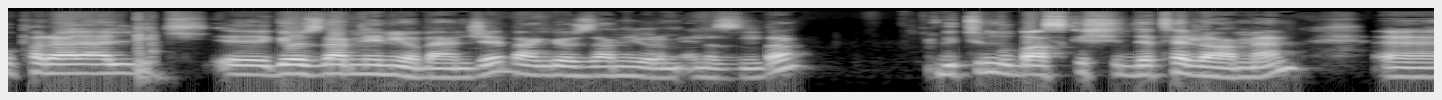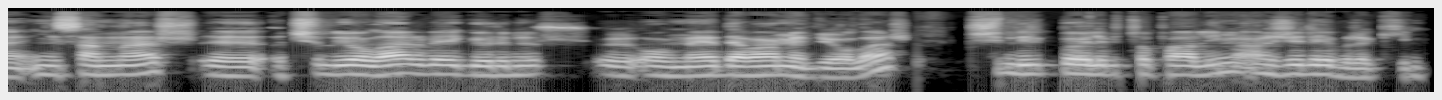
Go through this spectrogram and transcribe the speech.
bu paralellik e, gözlemleniyor bence. Ben gözlemliyorum en azından. Bütün bu baskı şiddete rağmen e, insanlar e, açılıyorlar ve görünür olmaya devam ediyorlar. Şimdilik böyle bir toparlayayım Anjeli'ye bırakayım.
